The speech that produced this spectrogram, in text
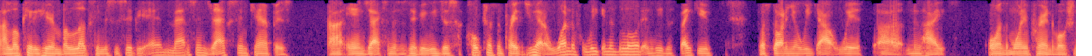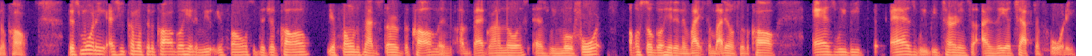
I'm located here in Biloxi, Mississippi, and Madison Jackson campus uh, in Jackson, Mississippi. We just hope, trust, and pray that you had a wonderful weekend in the Lord, and we just thank you for starting your week out with uh, New Heights on the Morning Prayer and Devotional Call. This morning, as you come onto the call, go ahead and mute your phone so that your call, your phone does not disturb the call and uh, background noise as we move forward. Also, go ahead and invite somebody onto the call as we be as we be turning to Isaiah chapter 40.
